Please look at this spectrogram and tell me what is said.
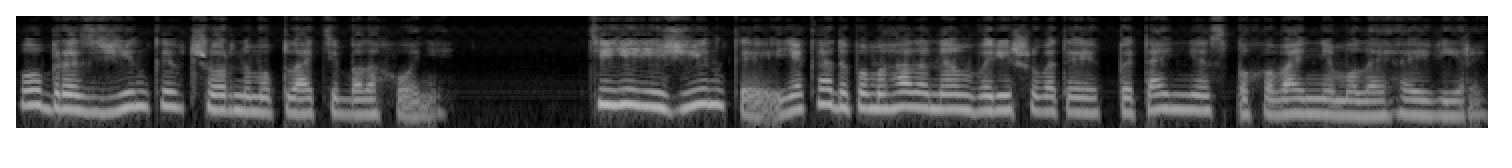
образ жінки в чорному платті балахоні, тієї жінки, яка допомагала нам вирішувати питання з похованням Олега і Віри.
